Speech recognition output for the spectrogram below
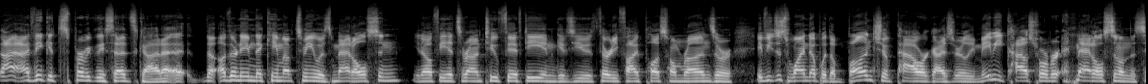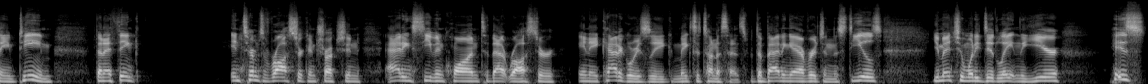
I, I think it's perfectly said, Scott. I, the other name that came up to me was Matt Olson. You know, if he hits around 250 and gives you 35 plus home runs, or if you just wind up with a bunch of power guys early, maybe Kyle Schwarber and Matt Olson on the same team, then I think in terms of roster construction, adding Steven Kwan to that roster in a categories league makes a ton of sense. With the batting average and the steals, you mentioned what he did late in the year. His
